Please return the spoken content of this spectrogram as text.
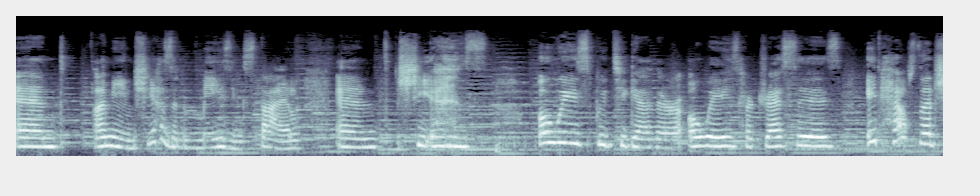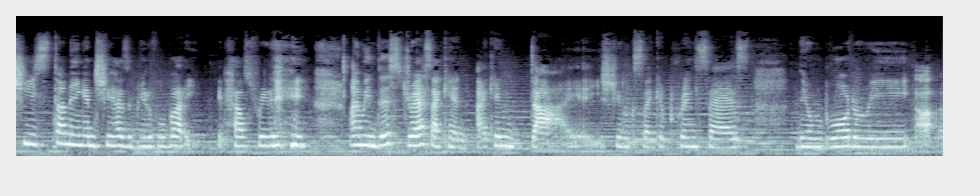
and I mean she has an amazing style and she is always put together always her dresses. It helps that she's stunning and she has a beautiful body. It helps really I mean this dress I can I can die she looks like a princess. The embroidery uh,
